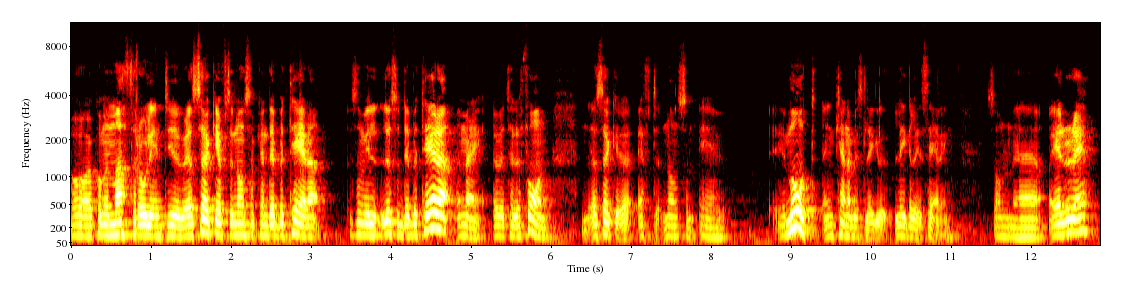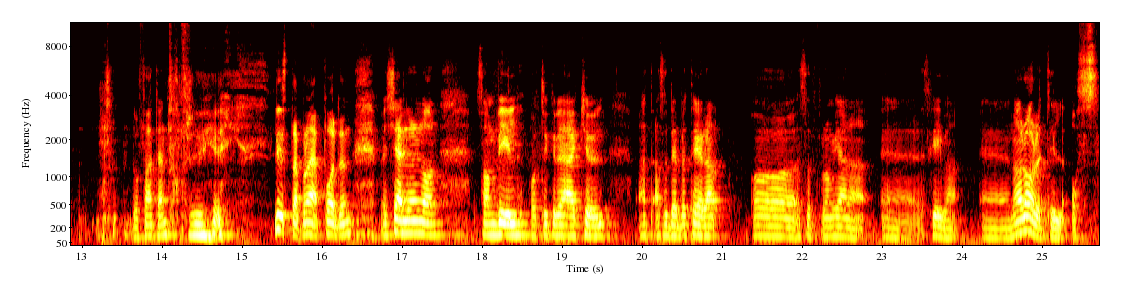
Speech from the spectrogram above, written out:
Och det kommer massor roliga intervjuer. Jag söker efter någon som kan debutera, som vill lust att debutera med mig över telefon. Jag söker efter någon som är emot en cannabislegalisering. Som, eh, är du det? Då fattar jag inte varför du lyssnar på den här podden. Men känner du någon som vill och tycker det här är kul att alltså debattera och eh, så får de gärna eh, skriva eh, några rader till oss.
